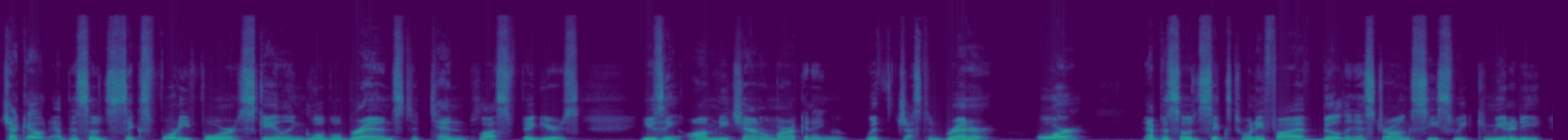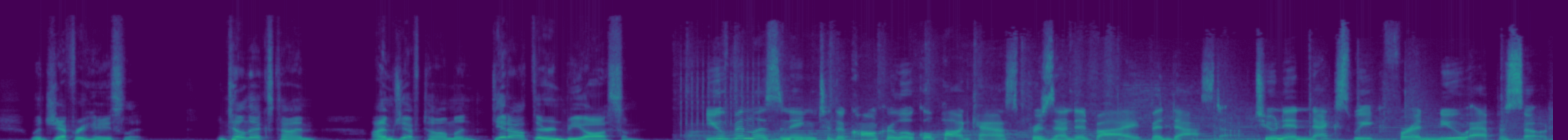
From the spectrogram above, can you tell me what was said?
Check out episode 644, Scaling Global Brands to 10 plus figures using omni-channel marketing with Justin Brenner, or episode 625, Building a Strong C suite Community with Jeffrey Hayzlett. Until next time, I'm Jeff Tomlin. Get out there and be awesome. You've been listening to the Conquer Local podcast presented by Vendasta. Tune in next week for a new episode.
